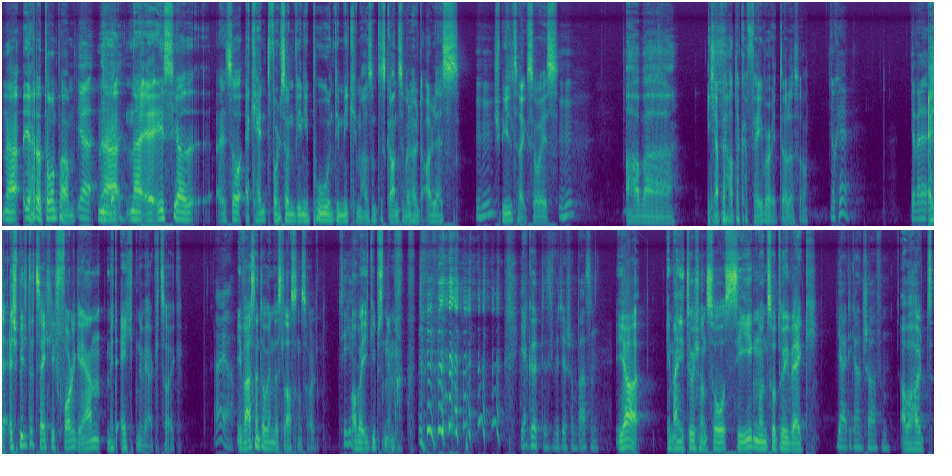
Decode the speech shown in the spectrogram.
Na, ja, der Tonbaum. Ja. Na, na, er ist ja, also er kennt wohl so ein Winnie Pooh und die Mickey Mouse und das Ganze, weil halt alles Mhm. Spielzeug so ist. Aber ich glaube, er hat da kein Favorite oder so. Okay. Ja, weil Er, er spielt tatsächlich voll gern mit echtem Werkzeug. ah ja, Ich weiß nicht, ob ich ihn das lassen soll. sicher. Aber ich gib's nicht mehr. ja gut, das wird ja schon passen. Ja, ich meine, ich tue schon so Sägen und so tue ich weg. Ja, die kann schaffen. Aber halt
